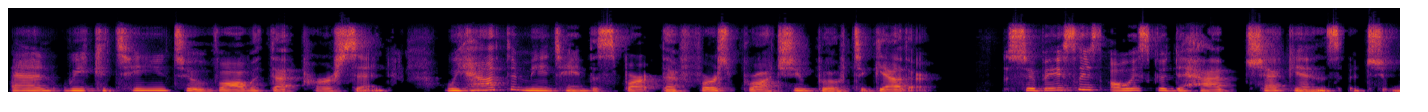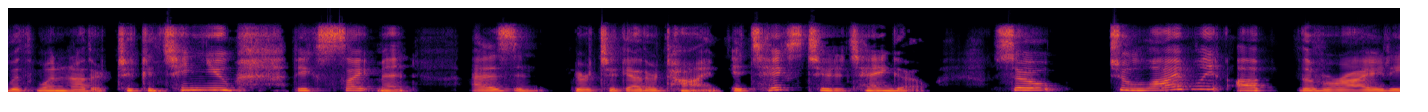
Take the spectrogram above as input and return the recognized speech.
and we continue to evolve with that person, we have to maintain the spark that first brought you both together. So basically, it's always good to have check ins with one another to continue the excitement as in your together time. It takes two to tango. So to lively up the variety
